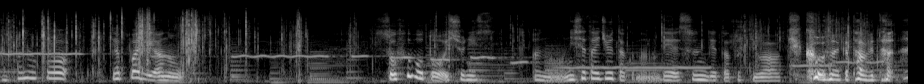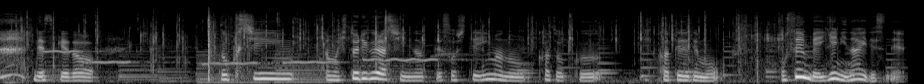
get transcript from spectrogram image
なかなかやっぱりあの祖父母と一緒にあの2世帯住宅なので住んでた時は結構なんか食べたんですけど独身あ、まあ、一人暮らしになってそして今の家族家庭でもおせんべい家にないですね。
